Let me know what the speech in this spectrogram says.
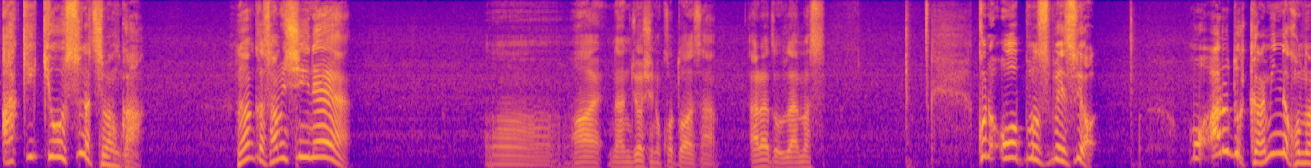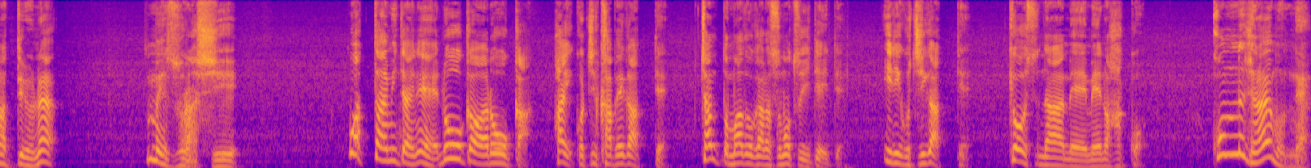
空き教室になってしまうか。なんか寂しいね。うんはい。南城市の琴葉さんありがとうございます。このオープンスペースよ。もうある時からみんなこんななってるよね。珍しい。割ったみたいね。廊下は廊下。はいこっちに壁があって。ちゃんと窓ガラスもついていて。入り口があって。教室なめめの箱。こんなじゃないもんね。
